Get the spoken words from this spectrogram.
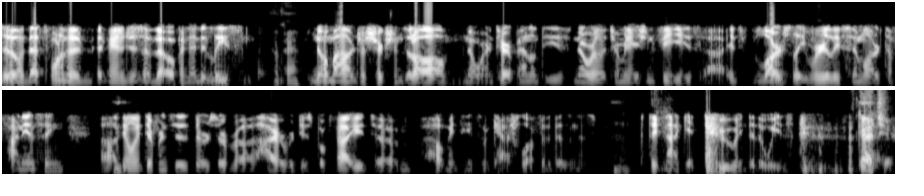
So that's one of the advantages of the open-ended lease. Okay. No mileage restrictions at all, no wear and tear penalties, no early termination fees. Uh, it's largely really similar to financing. Uh, Mhm. The only difference is there's a uh, higher reduced book value to um, help maintain some cash flow for the business, Mhm. but to not get too into the weeds. Gotcha.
